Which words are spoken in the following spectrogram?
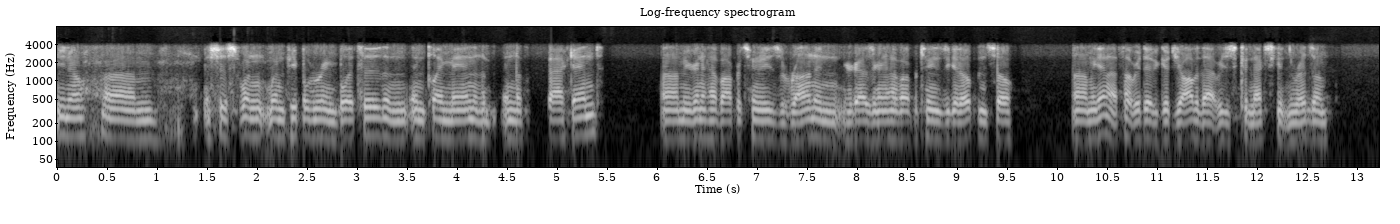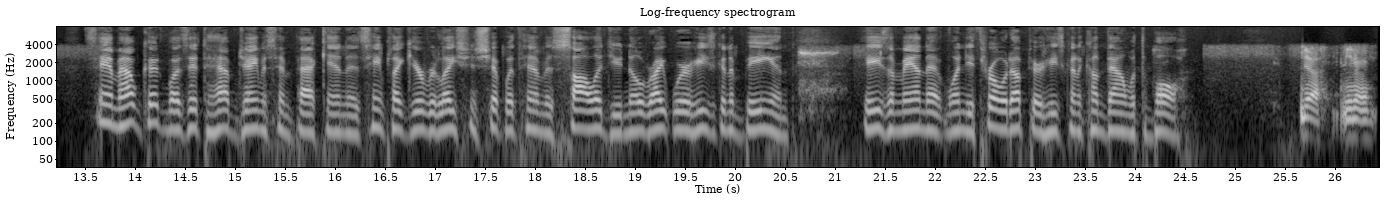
you know, um, it's just when when people bring blitzes and, and play man in the in the back end, um, you're going to have opportunities to run, and your guys are going to have opportunities to get open. So, um, again, I thought we did a good job of that. We just couldn't execute in the red zone. Sam, how good was it to have Jamison back in? It seems like your relationship with him is solid. You know right where he's going to be, and he's a man that when you throw it up there, he's going to come down with the ball. Yeah, you know,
